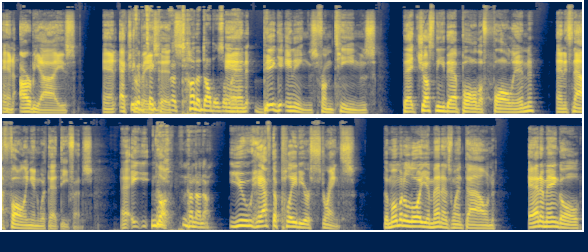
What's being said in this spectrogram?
and RBIs and extra You're base take hits a ton of doubles away. and big innings from teams that just need that ball to fall in, and it's not falling in with that defense. Uh, y- Look, no, no, no. you have to play to your strengths. The moment Eloy Jimenez went down, Adam Engel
